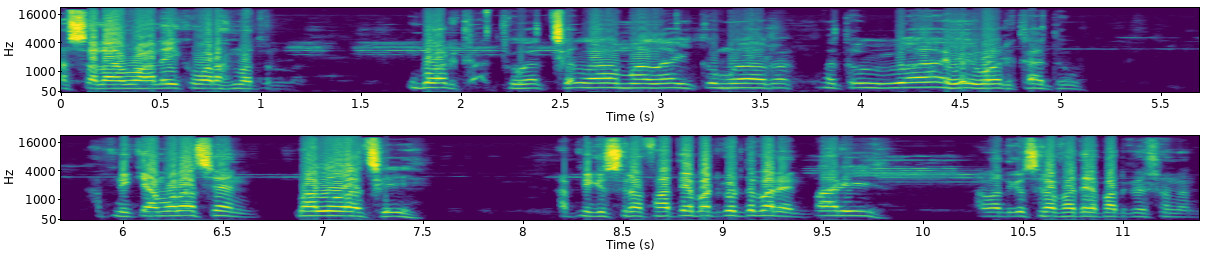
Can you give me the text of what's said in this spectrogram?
আসসালামু আলাইকুম রহমতুল্লাহ বরকাতু আসসালাম আলাইকুম রহমতুল্লাহ বরকাতু আপনি কেমন আছেন? ভালো আছি। আপনি কি সুরা ফাতে পাঠ করতে পারেন? পারি। আমাদেরকে সুরা ফাতে পাঠ করে শোনান।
